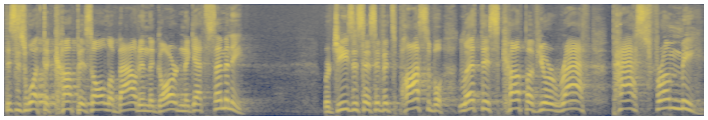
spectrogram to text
This is what the cup is all about in the Garden of Gethsemane, where Jesus says, If it's possible, let this cup of your wrath pass from me.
